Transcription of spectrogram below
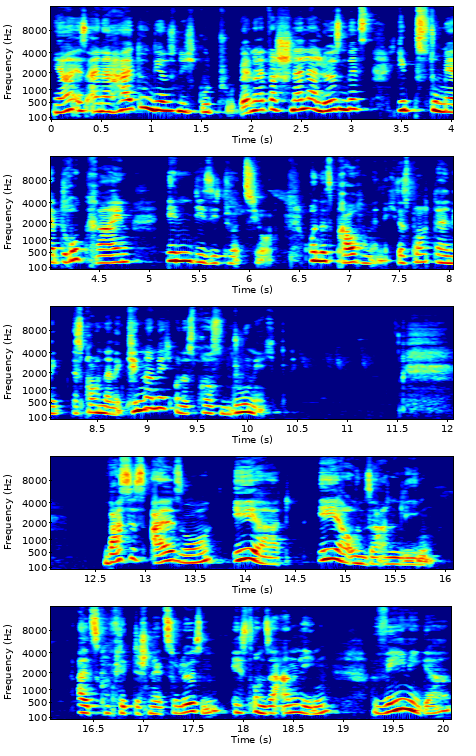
Ja, ist eine Haltung, die uns nicht gut tut. Wenn du etwas schneller lösen willst, gibst du mehr Druck rein in die Situation. Und das brauchen wir nicht. Das, braucht deine, das brauchen deine Kinder nicht und das brauchst du nicht. Was ist also eher, eher unser Anliegen, als Konflikte schnell zu lösen, ist unser Anliegen, weniger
